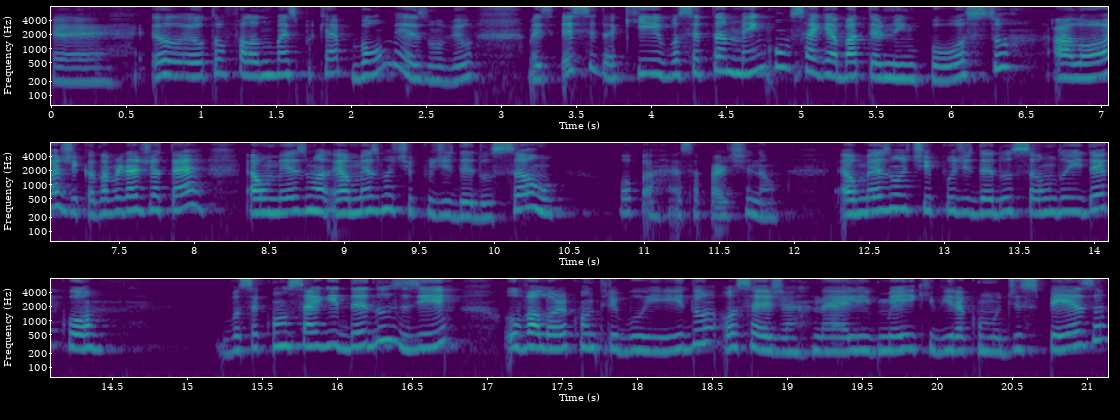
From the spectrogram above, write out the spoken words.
é, eu, eu tô falando mais porque é bom mesmo, viu? Mas esse daqui, você também consegue abater no imposto. A lógica, na verdade, até é o mesmo, é o mesmo tipo de dedução. Opa, essa parte não é o mesmo tipo de dedução do IDECO. Você consegue deduzir o valor contribuído, ou seja, né, ele meio que vira como despesa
